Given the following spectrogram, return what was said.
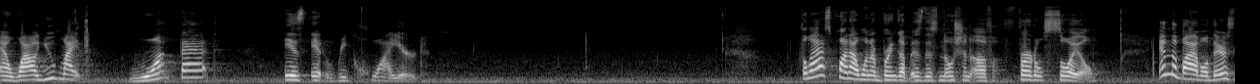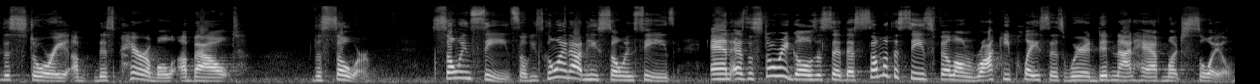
And while you might want that, is it required? The last point I want to bring up is this notion of fertile soil. In the Bible, there's this story, uh, this parable about the sower sowing seeds. So he's going out and he's sowing seeds. And as the story goes, it said that some of the seeds fell on rocky places where it did not have much soil.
